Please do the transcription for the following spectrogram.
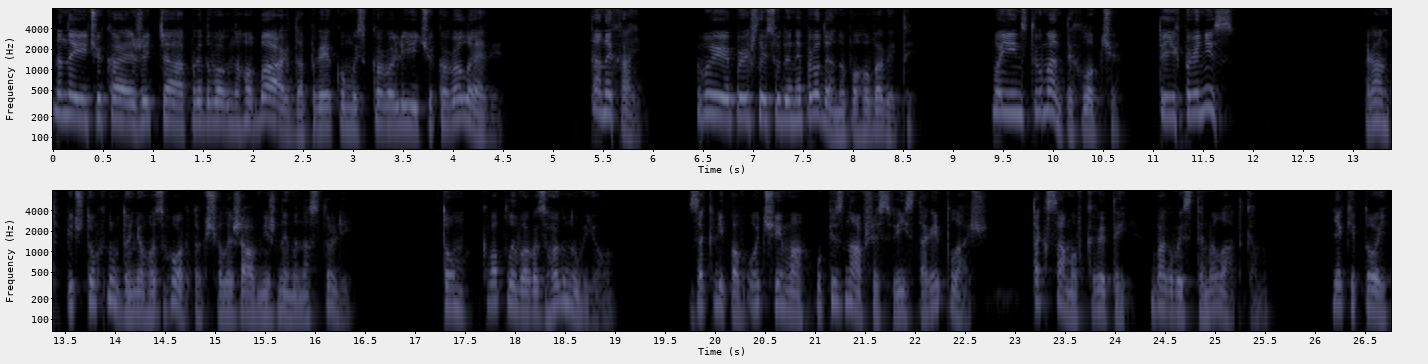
На неї чекає життя придворного барда при якомусь королі чи королеві. Та нехай. Ви прийшли сюди не про Дену поговорити. Мої інструменти, хлопче, ти їх приніс? Ранд підштовхнув до нього згорток, що лежав між ними на столі. Том квапливо розгорнув його, закліпав очима, упізнавши свій старий плащ, так само вкритий барвистими латками, як і той,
